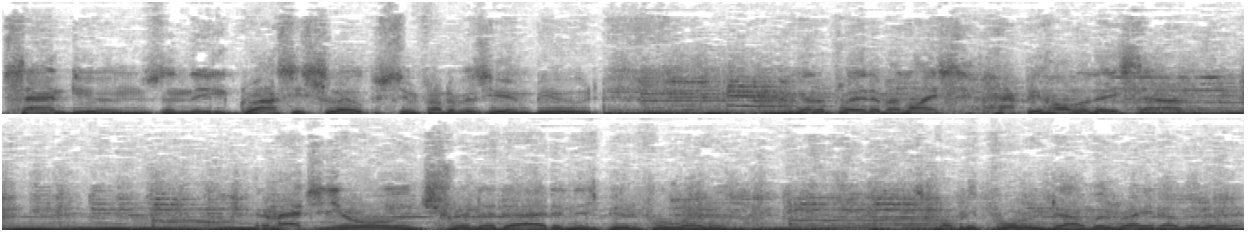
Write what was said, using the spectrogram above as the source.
sand dunes and the grassy slopes in front of us here in Bude. We're going to play them a nice, happy holiday sound. And imagine you're all in Trinidad in this beautiful weather. It's probably pouring down with rain over there.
